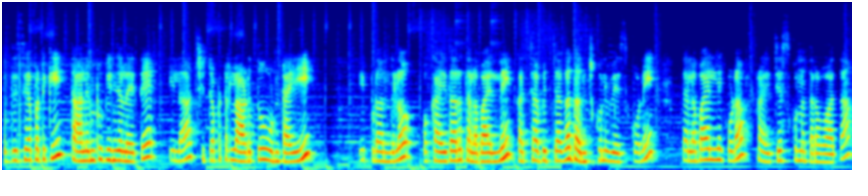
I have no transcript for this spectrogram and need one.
కొద్దిసేపటికి తాలింపు గింజలు అయితే ఇలా చిట్టపటలాడుతూ ఉంటాయి. ఇప్పుడు అందులో ఒక ఐదారు తెల్లబాయల్ని కచ్చాబిచ్చాగా దంచుకొని వేసుకొని తెల్లబాయల్ని కూడా ఫ్రై చేసుకున్న తర్వాత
